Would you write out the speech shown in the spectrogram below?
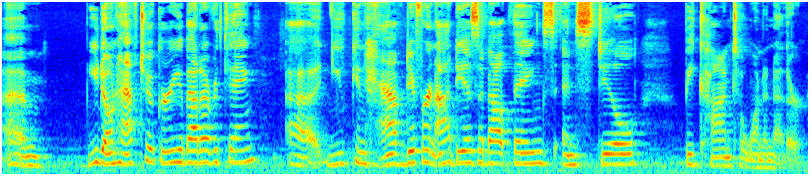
Um, you don't have to agree about everything. Uh, you can have different ideas about things and still be kind to one another,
